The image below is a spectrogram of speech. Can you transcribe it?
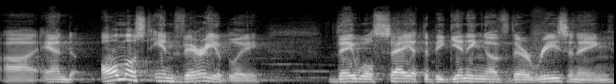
Uh, and almost invariably, they will say at the beginning of their reasoning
